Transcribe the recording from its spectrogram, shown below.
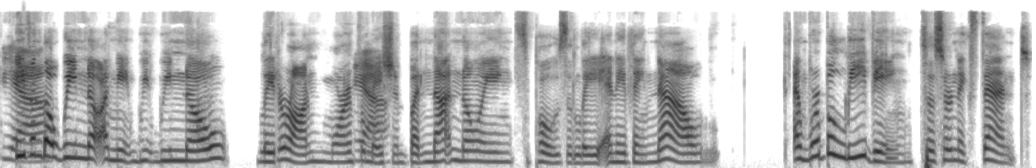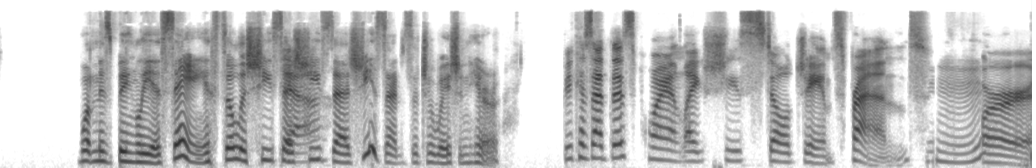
Yeah. Even though we know, I mean, we, we know later on more Yeah. information, but not knowing supposedly anything now, and we're believing to a certain extent what Miss Bingley is saying. It's still a she said, she Yeah. said, she said situation here. Because at this point, like she's still Jane's friend, Mhm. or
